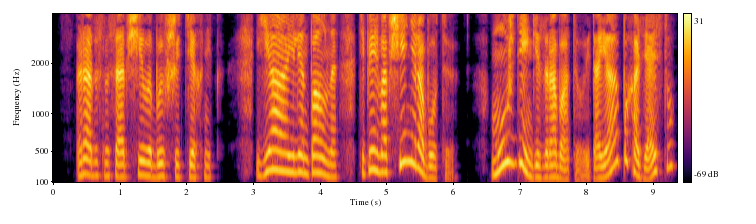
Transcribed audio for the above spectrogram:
— радостно сообщила бывший техник. «Я, Елена Павловна, теперь вообще не работаю. Муж деньги зарабатывает, а я по хозяйству,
